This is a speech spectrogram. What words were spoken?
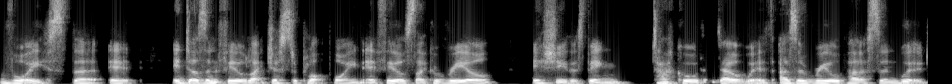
voice that it it doesn't feel like just a plot point. It feels like a real issue that's being tackled and dealt with as a real person would.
